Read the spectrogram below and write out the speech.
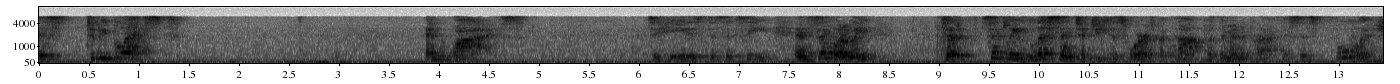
is to be blessed and wise. To heed is to succeed. And similarly, to simply listen to Jesus' words but not put them into practice is foolish.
